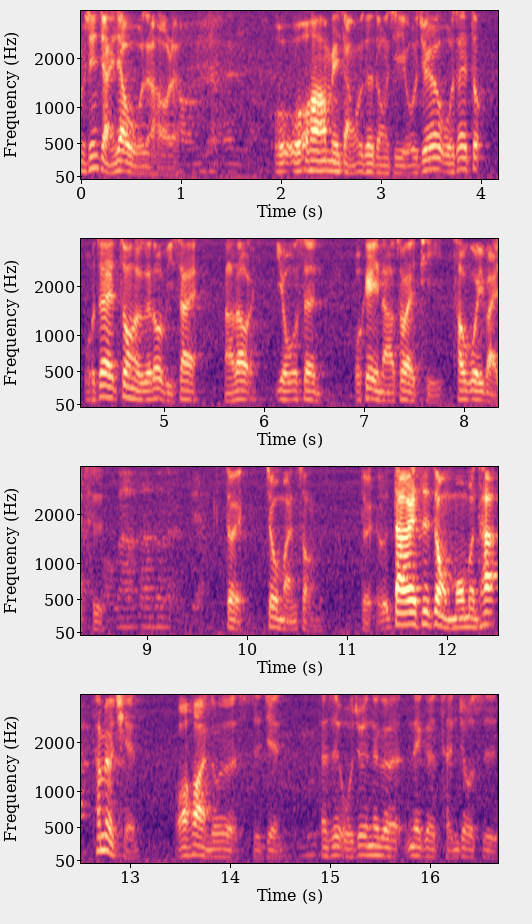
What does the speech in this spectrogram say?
我先讲一下我的好了。我我好像没讲过这东西。我觉得我在综我在综合格斗比赛拿到优胜，我可以拿出来提超过一百次。那那真的很屌。对，就蛮爽的。对，大概是这种 moment，他他没有钱，我要花很多的时间，但是我觉得那个那个成就是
